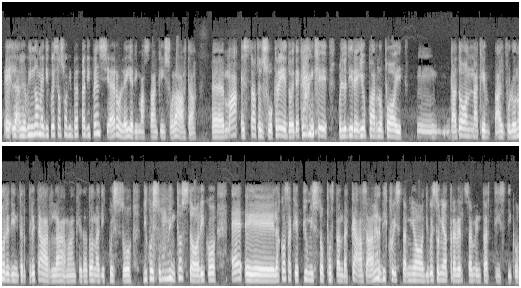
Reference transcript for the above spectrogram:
E la, in nome di questa sua libertà di pensiero lei è rimasta anche isolata eh, ma è stato il suo credo ed è che anche, voglio dire, io parlo poi da donna che ha l'onore di interpretarla, ma anche da donna di questo, di questo momento storico, è eh, la cosa che più mi sto portando a casa di, mio, di, questo mio attraversamento artistico,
